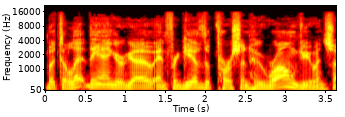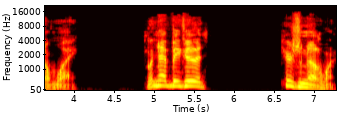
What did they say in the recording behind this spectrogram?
but to let the anger go and forgive the person who wronged you in some way? Wouldn't that be good? Here's another one.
